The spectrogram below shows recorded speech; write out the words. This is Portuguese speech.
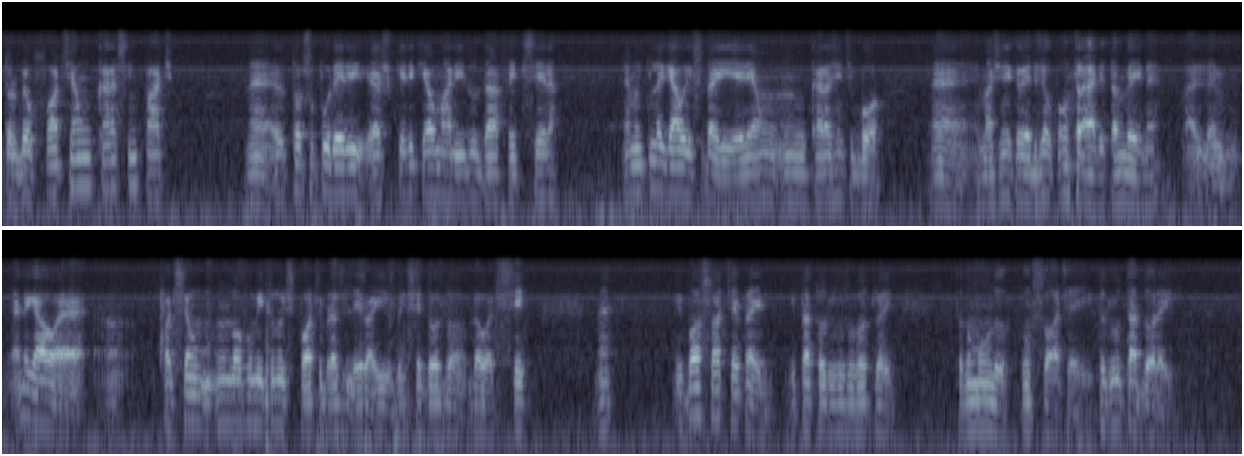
Vitor Belfort é um cara simpático. Né? Eu torço por ele, acho que ele que é o marido da feiticeira. É muito legal isso daí, ele é um, um cara gente boa. É, que eu ia dizer o contrário também, né? Mas é, é legal, é, pode ser um, um, novo mito no esporte brasileiro aí, o vencedor do, da UFC, né? E boa sorte aí pra ele e pra todos os outros aí. Todo mundo com sorte aí, todo lutador aí.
